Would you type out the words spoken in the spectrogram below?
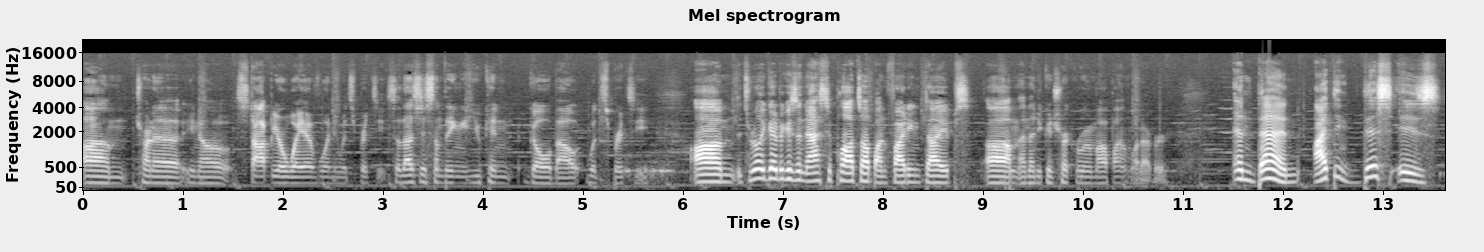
um, trying to you know stop your way of winning with Spritzee. So that's just something you can go about with Spritzee. Um, it's really good because it nasty plots up on fighting types, um, and then you can trick room up on whatever. And then I think this is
